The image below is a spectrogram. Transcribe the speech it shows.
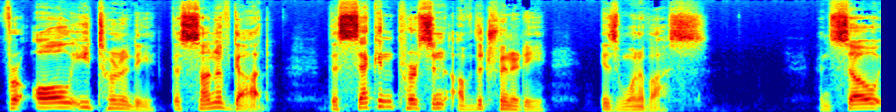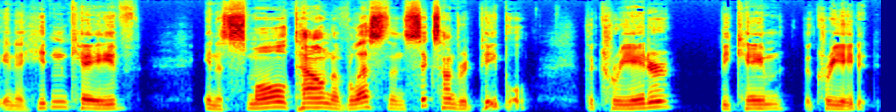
for all eternity, the Son of God, the second person of the Trinity, is one of us. And so, in a hidden cave, in a small town of less than 600 people, the Creator became the created.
